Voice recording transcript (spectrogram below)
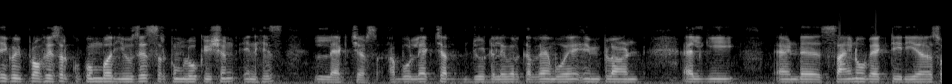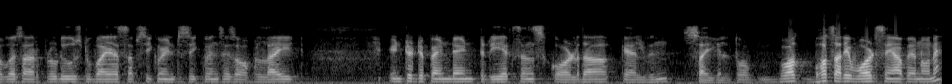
एक कोई professor Cucumber uses circumlocution in his lectures अब वो लेक्चर जो डिलीवर कर रहे हैं, वो है in plant algae and cyanobacteria sugars are produced by subsequent sequences of light interdependent reactions called the Calvin cycle तो बहुत बहुत सारे वर्ड्स यहाँ पे उन्होंने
